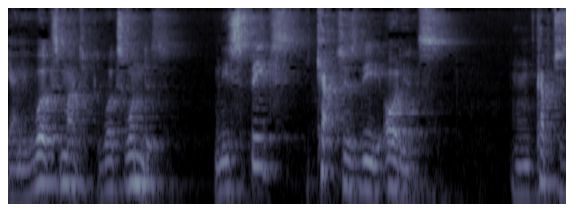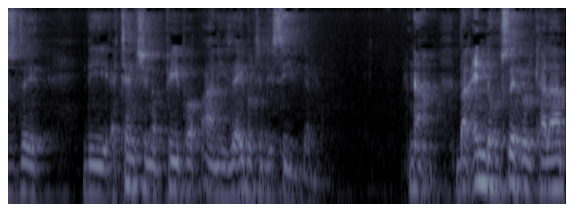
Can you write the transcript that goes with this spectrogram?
يعني works magic works wonders when he speaks he captures the audience mm, captures the the attention of people and he's able to deceive them نعم بل عنده سحر الكلام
